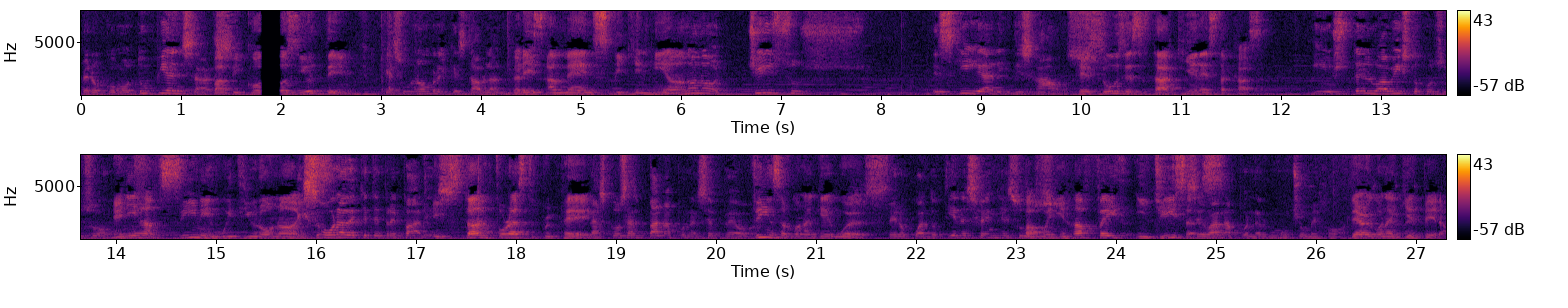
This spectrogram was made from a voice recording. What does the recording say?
Pero como tú piensas But because you think que es un hombre el que está hablando. that is a man speaking here, No, no. Jesus is here in this house. Jesús está aquí en esta casa. Y usted lo ha visto con sus ojos. And you have seen him with your own Es eyes. hora de que te prepares. It's time for us to prepare. Las cosas van a ponerse peor. Things are going to get worse. Pero cuando tienes fe en Jesús, But when you have faith in Jesus, se van a poner mucho mejor. they're going to get better.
